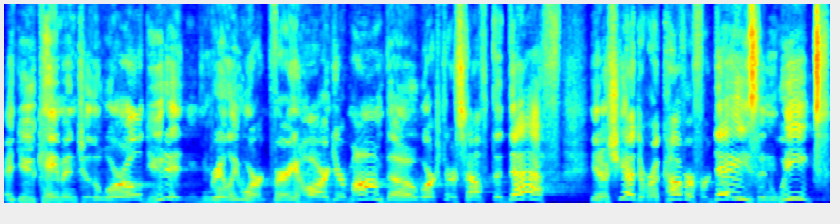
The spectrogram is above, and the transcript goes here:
and you came into the world, you didn't really work very hard. Your mom, though, worked herself to death. You know, she had to recover for days and weeks.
